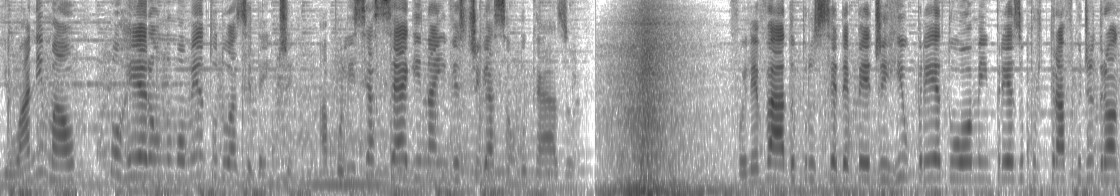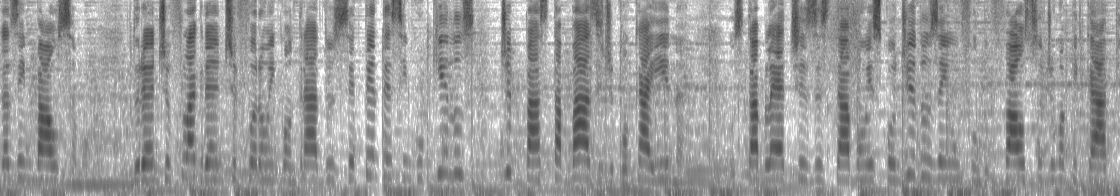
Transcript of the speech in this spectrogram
e o animal morreram no momento do acidente. A polícia segue na investigação do caso. Foi levado para o CDP de Rio Preto o homem preso por tráfico de drogas em Bálsamo. Durante o flagrante foram encontrados 75 quilos de pasta base de cocaína. Os tabletes estavam escondidos em um fundo falso de uma picape.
